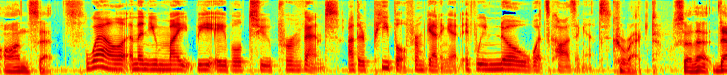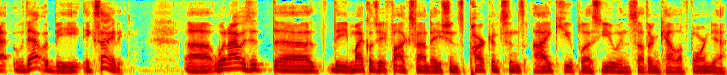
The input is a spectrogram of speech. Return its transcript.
onsets." Well, and then you might be able to prevent other people from getting it if we know what's causing it. Correct. So that that that would be exciting. Uh, when I was at the, the Michael J. Fox Foundation's Parkinson's IQ Plus You in Southern California,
